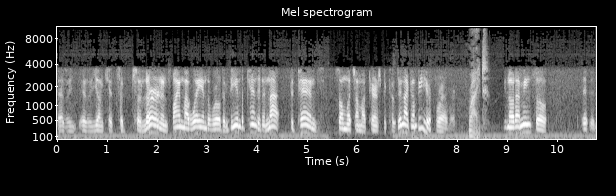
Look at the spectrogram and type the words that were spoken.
as a as a young kid to to learn and find my way in the world and be independent and not depend so much on my parents because they're not going to be here forever. Right. You know what I mean? So it,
